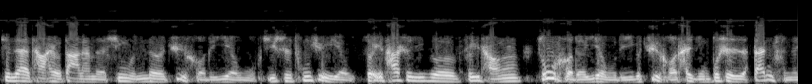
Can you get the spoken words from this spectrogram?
现在它还有大量的新闻的聚合的业务，即时通讯业务，所以它是一个非常综合的业务的一个聚合，它已经不是单纯的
